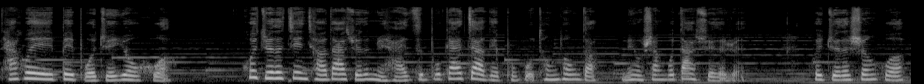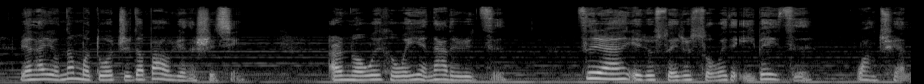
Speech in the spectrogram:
他会被伯爵诱惑，会觉得剑桥大学的女孩子不该嫁给普普通通的没有上过大学的人，会觉得生活原来有那么多值得抱怨的事情，而挪威和维也纳的日子，自然也就随着所谓的一辈子忘却了。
